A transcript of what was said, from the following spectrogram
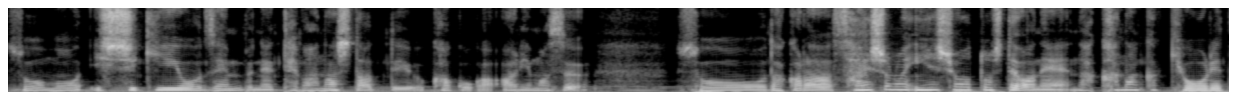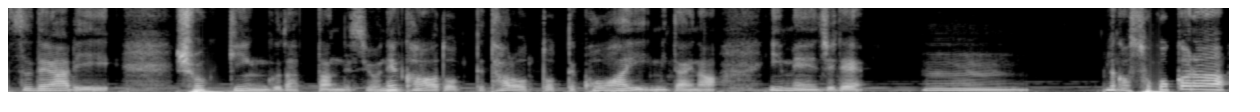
そうもう一式を全部ね手放したっていう過去があります。そうだから最初の印象としてはねなかなか強烈でありショッキングだったんですよねカードってタロットって怖いみたいなイメージで。うん。だかそこから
